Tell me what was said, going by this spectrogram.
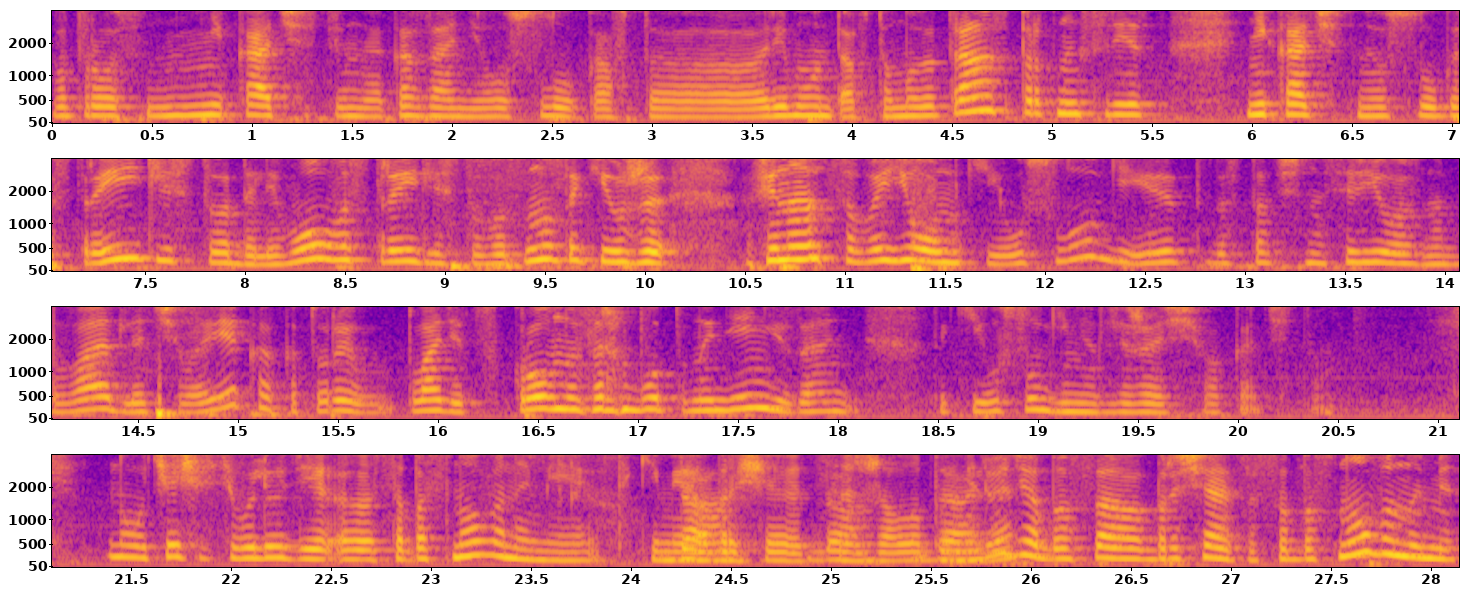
вопрос некачественное оказание услуг авто, ремонта автомототранспортных средств, некачественная услуга строительства, долевого строительства, вот, ну, такие уже финансово емкие услуги, это достаточно серьезно бывает для человека, который платит кровно заработанные деньги за такие услуги ненадлежащего качества. Ну, чаще всего люди э, с обоснованными такими да, обращаются да, с жалобами. Да, да? люди обращаются с обоснованными,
